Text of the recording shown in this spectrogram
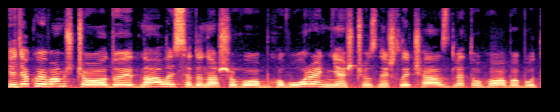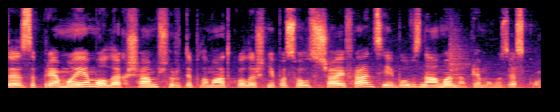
Я дякую вам, що доєдналися до нашого обговорення, що знайшли час для того, аби бути з прямим. Олег Шамшур, дипломат, колишній посол США і Франції, був з нами на прямому зв'язку.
